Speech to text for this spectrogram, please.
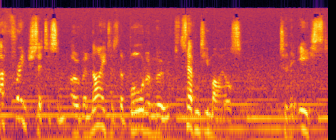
a French citizen overnight as the border moved 70 miles to the east.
